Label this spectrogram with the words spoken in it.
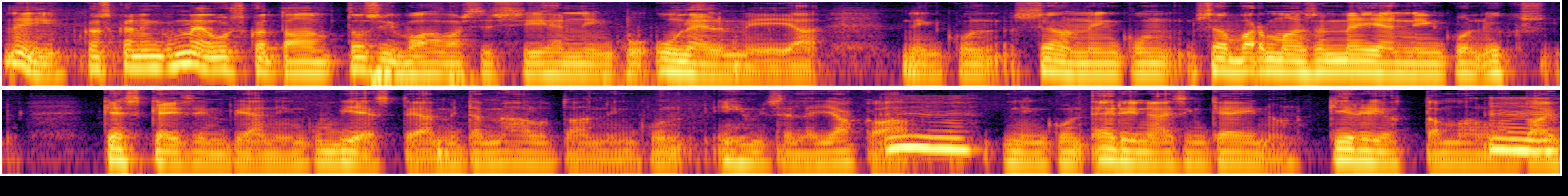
Niin, koska niin kuin me uskotaan tosi vahvasti siihen niin kuin unelmiin ja niin kuin se, on niin kuin, se on varmaan se meidän niin kuin yksi keskeisimpiä niin kuin viestejä, mitä me halutaan niin kuin ihmiselle jakaa mm. niin kuin erinäisin keinon, kirjoittamalla mm. tai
